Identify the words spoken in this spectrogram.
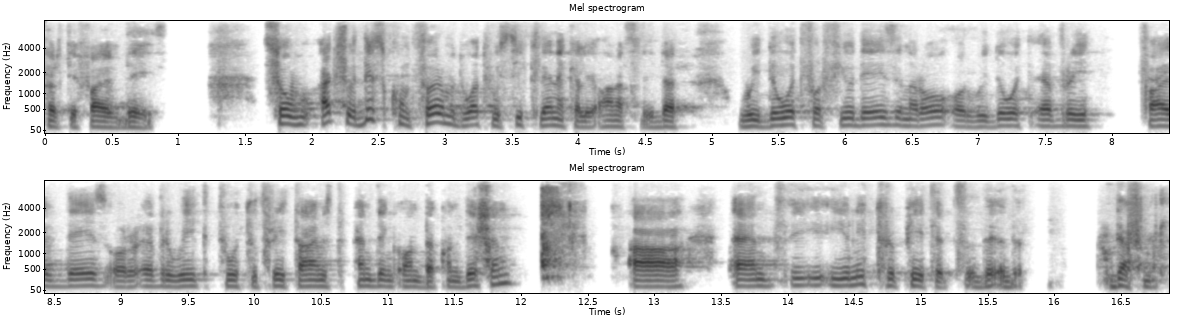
35 days. So actually, this confirmed what we see clinically, honestly, that we do it for a few days in a row, or we do it every five days or every week, two to three times, depending on the condition. Uh, and you need to repeat it, definitely.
